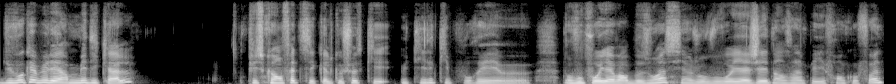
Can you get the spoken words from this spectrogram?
du vocabulaire médical puisque en fait c'est quelque chose qui est utile, qui pourrait, euh, dont vous pourriez avoir besoin si un jour vous voyagez dans un pays francophone.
